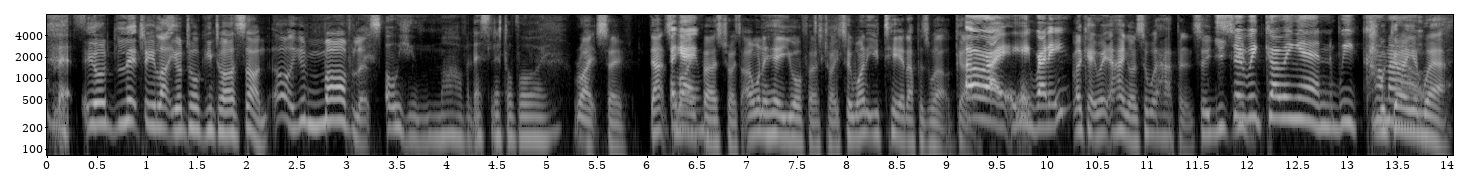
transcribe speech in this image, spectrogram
marvelous? You're literally like you're talking to our son. Oh, you're marvelous. Oh, you marvelous little boy. Right, so that's Okay. my first choice. I want to hear your first choice. So why don't you tee it up as well? Go. All right. Okay, ready? Okay, wait, hang on. So what happened? So you, so you- we're going in. We come we're going in where?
